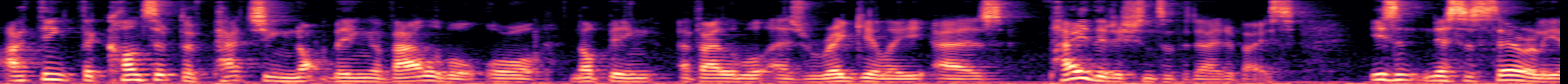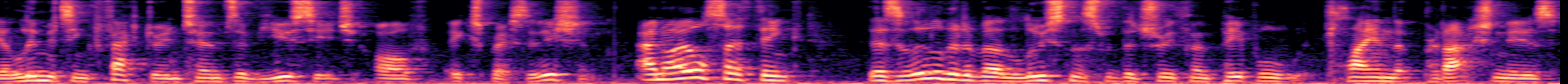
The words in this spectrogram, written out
I think the concept of patching not being available or not being available as regularly as paid editions of the database isn't necessarily a limiting factor in terms of usage of Express Edition. And I also think there's a little bit of a looseness with the truth when people claim that production is,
